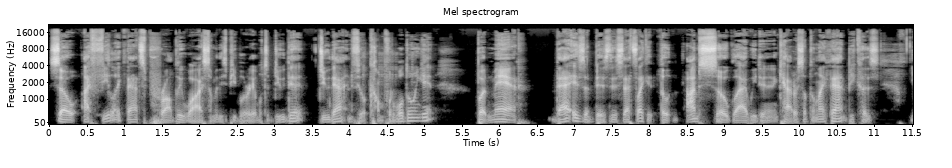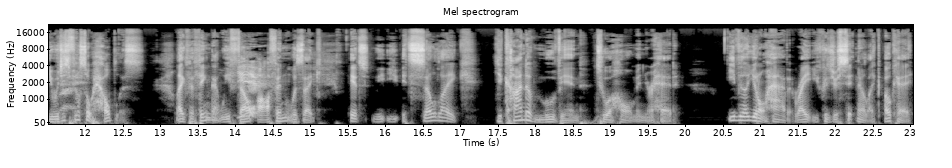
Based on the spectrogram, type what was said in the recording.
So I feel like that's probably why some of these people are able to do that, do that, and feel comfortable doing it. But man, that is a business. That's like I'm so glad we didn't encounter something like that because you would just feel so helpless. Like the thing that we felt yeah. often was like it's it's so like you kind of move in to a home in your head, even though you don't have it, right? Because you're sitting there like, okay,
